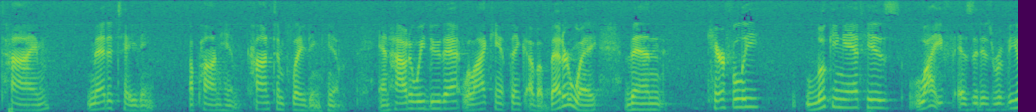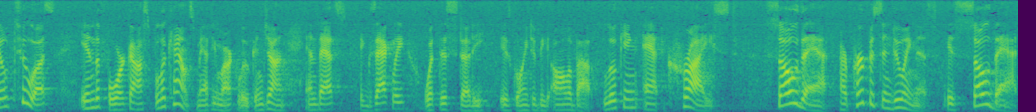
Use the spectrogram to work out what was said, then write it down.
time meditating upon him, contemplating him. And how do we do that? Well, I can't think of a better way than carefully looking at his life as it is revealed to us in the four gospel accounts Matthew, Mark, Luke, and John. And that's exactly what this study is going to be all about. Looking at Christ so that, our purpose in doing this is so that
